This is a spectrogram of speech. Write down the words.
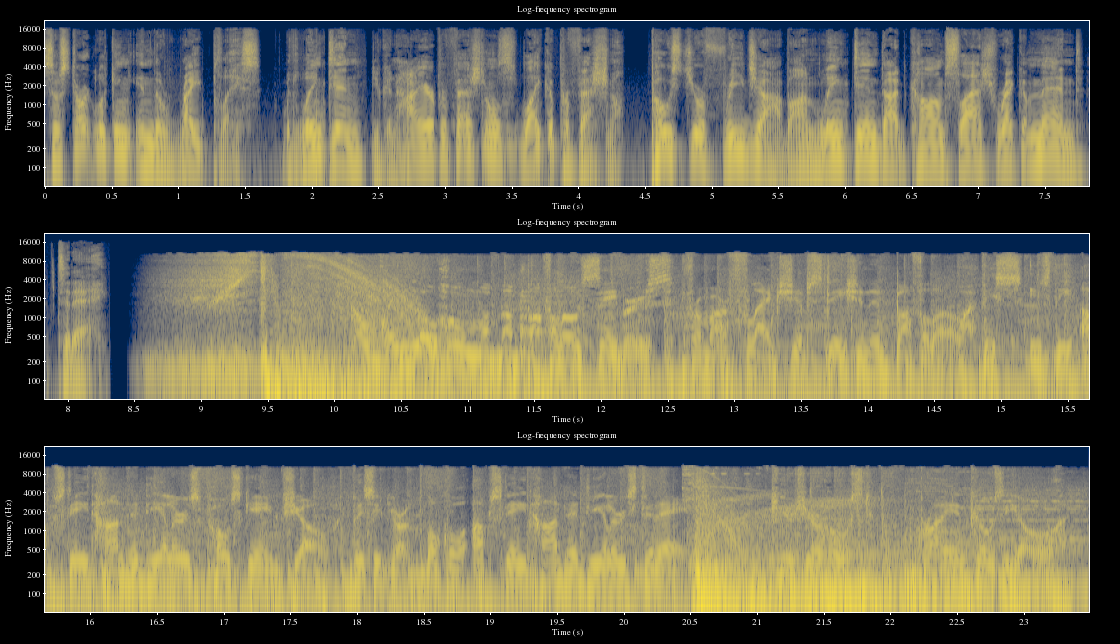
So start looking in the right place. With LinkedIn, you can hire professionals like a professional. Post your free job on linkedin.com slash recommend today. The radio home of the Buffalo Sabres from our flagship station in Buffalo. This is the Upstate Honda Dealers postgame show. Visit your local Upstate Honda dealers today. Here's your host, Brian Koziol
